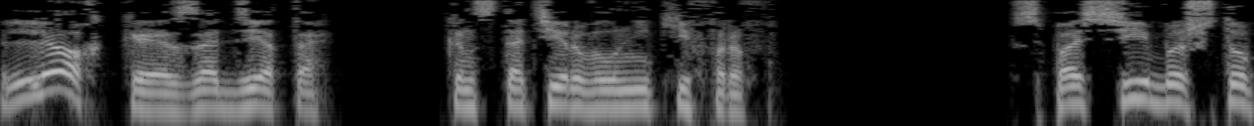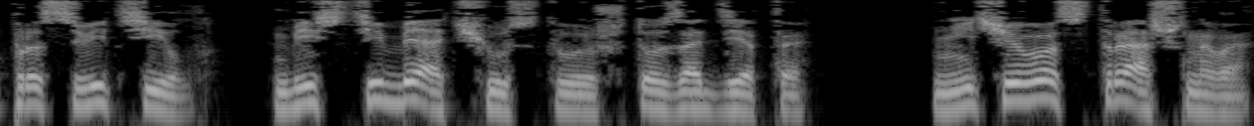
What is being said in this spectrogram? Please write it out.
«Легкая задета», — констатировал Никифоров. «Спасибо, что просветил. Без тебя чувствую, что задето. Ничего страшного,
